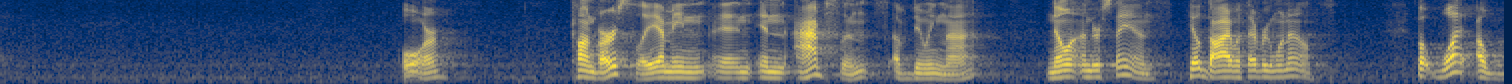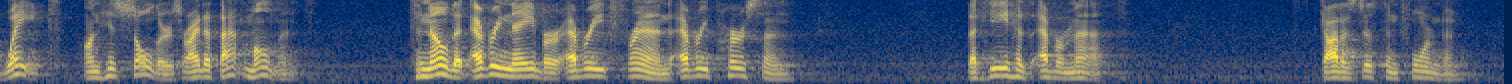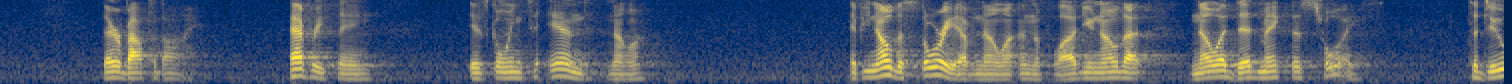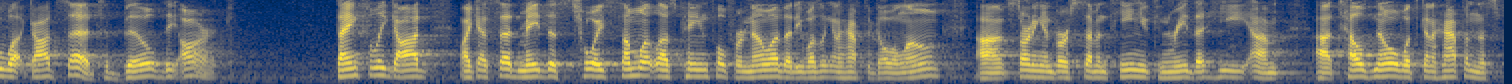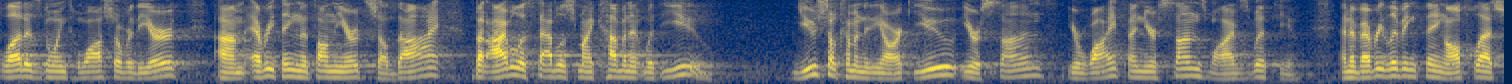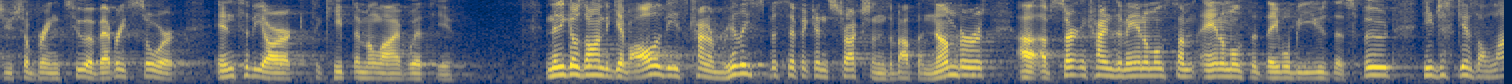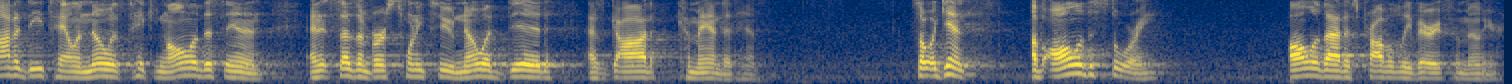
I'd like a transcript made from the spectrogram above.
Or, conversely, I mean, in, in absence of doing that, Noah understands he'll die with everyone else. But what a weight on his shoulders, right, at that moment, to know that every neighbor, every friend, every person that he has ever met, God has just informed him they're about to die. Everything is going to end, Noah. If you know the story of Noah and the flood, you know that Noah did make this choice to do what God said, to build the ark. Thankfully, God, like I said, made this choice somewhat less painful for Noah that he wasn't going to have to go alone. Uh, starting in verse 17, you can read that he um, uh, tells Noah what's going to happen. This flood is going to wash over the earth. Um, everything that's on the earth shall die, but I will establish my covenant with you. You shall come into the ark, you, your sons, your wife, and your sons' wives with you. And of every living thing, all flesh, you shall bring two of every sort into the ark to keep them alive with you. And then he goes on to give all of these kind of really specific instructions about the numbers uh, of certain kinds of animals, some animals that they will be used as food. He just gives a lot of detail, and Noah's taking all of this in. And it says in verse 22 Noah did as God commanded him. So, again, of all of the story, all of that is probably very familiar.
